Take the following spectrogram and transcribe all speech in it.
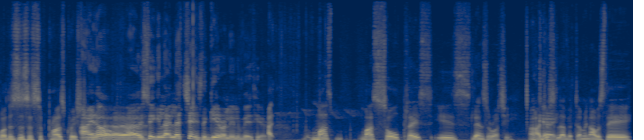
well, this is a surprise question. I know. Uh, I was thinking, like, let's change the gear a little bit here. I, my my soul place is Lanzarote. Okay. I just love it. I mean, I was there.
